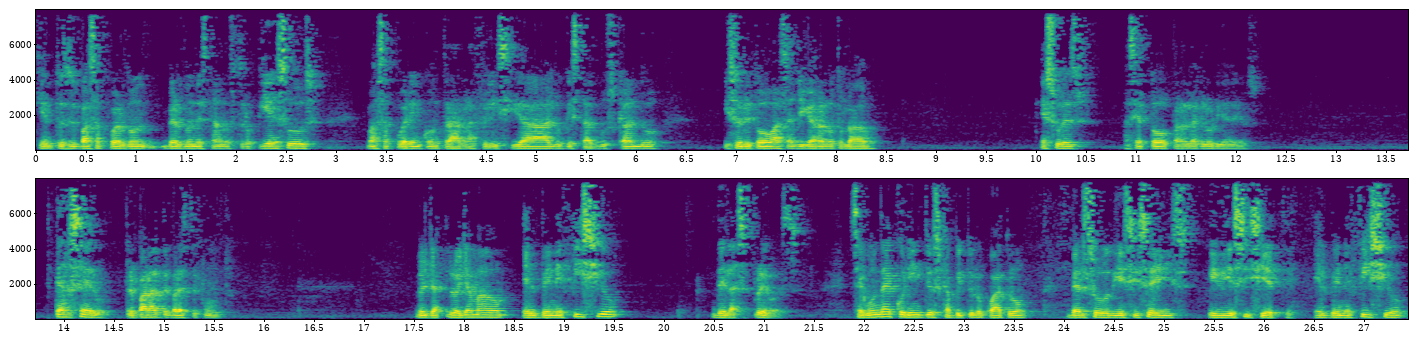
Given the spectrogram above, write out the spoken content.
Y entonces vas a poder ver dónde están los tropiezos, vas a poder encontrar la felicidad, lo que estás buscando y sobre todo vas a llegar al otro lado. Eso es hacer todo para la gloria de Dios. Tercero, prepárate para este punto lo, he llamado el beneficio de las pruebas. Segunda de Corintios capítulo 4, verso 16 y 17, el beneficio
